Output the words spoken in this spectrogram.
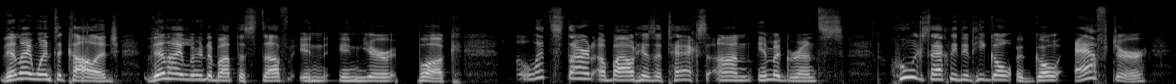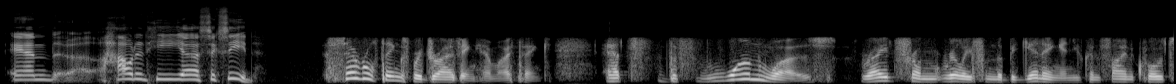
Then I went to college. Then I learned about the stuff in, in your book. Let's start about his attacks on immigrants. Who exactly did he go go after, and uh, how did he uh, succeed? Several things were driving him, I think. At the one was right from really from the beginning, and you can find quotes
